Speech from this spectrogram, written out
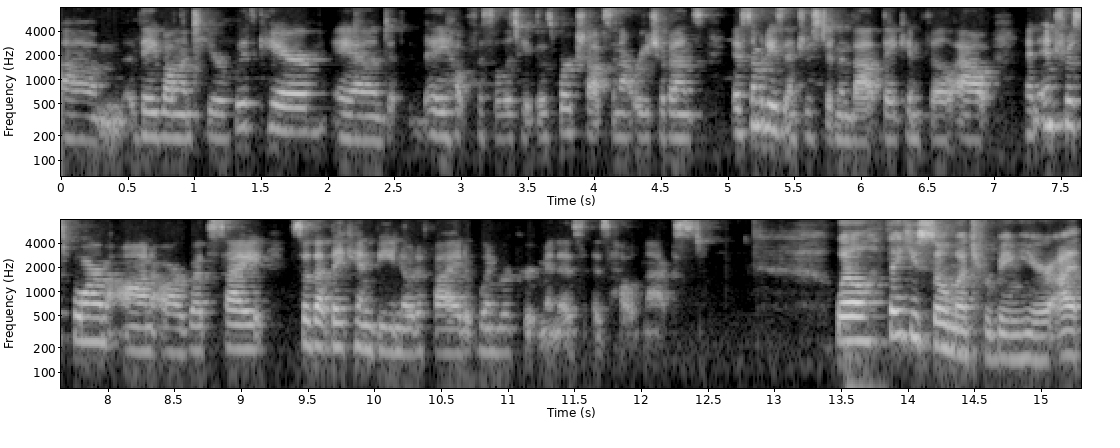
Um, they volunteer with CARE and they help facilitate those workshops and outreach events. If somebody's interested in that, they can fill out an interest form on our website so that they can be notified when recruitment is, is held next. Well, thank you so much for being here. I,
